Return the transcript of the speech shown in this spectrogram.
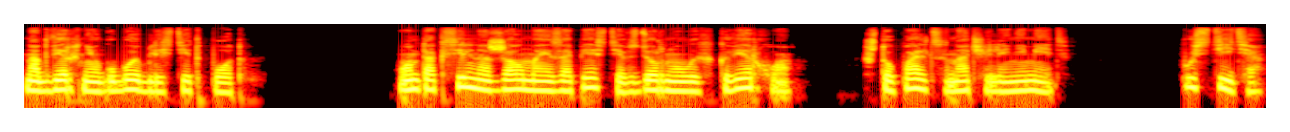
над верхней губой блестит пот. Он так сильно сжал мои запястья, вздернул их кверху, что пальцы начали неметь. «Пустите»,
